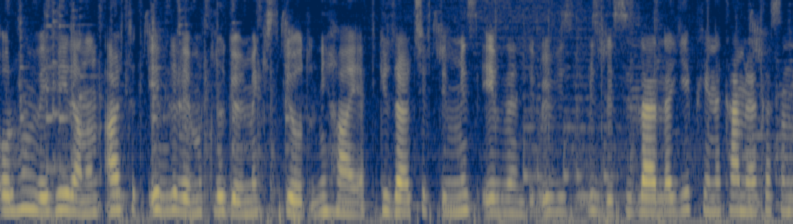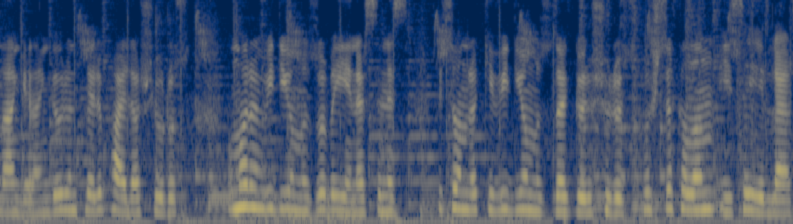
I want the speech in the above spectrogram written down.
Orhun ve Hira'nın artık evli ve mutlu görmek istiyordu. Nihayet güzel çiftimiz evlendi ve biz, biz de sizlerle yepyeni kamera arkasından gelen görüntüleri paylaşıyoruz. Umarım videomuzu beğenirsiniz. Bir sonraki videomuzda görüşürüz. Hoşçakalın, iyi seyirler.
